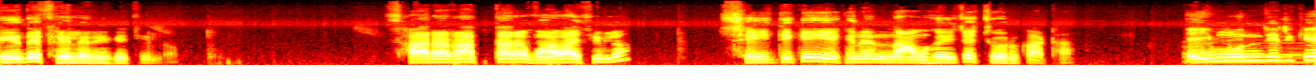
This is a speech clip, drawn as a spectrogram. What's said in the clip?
বেঁধে ফেলে রেখেছিল। সারা রাত তারা বাঁধা ছিল, সেই থেকেই এখানের নাম হয়েছে চোর কাঠা এই মন্দিরকে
